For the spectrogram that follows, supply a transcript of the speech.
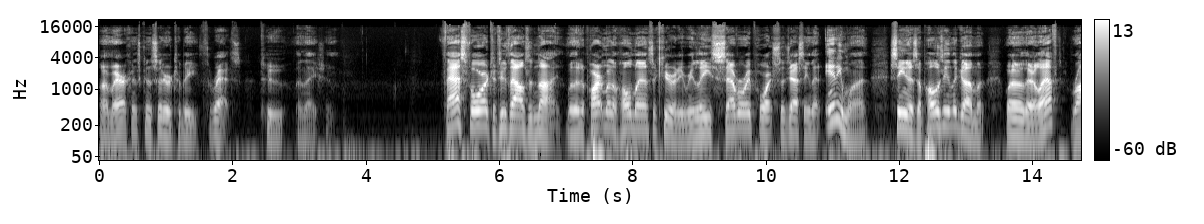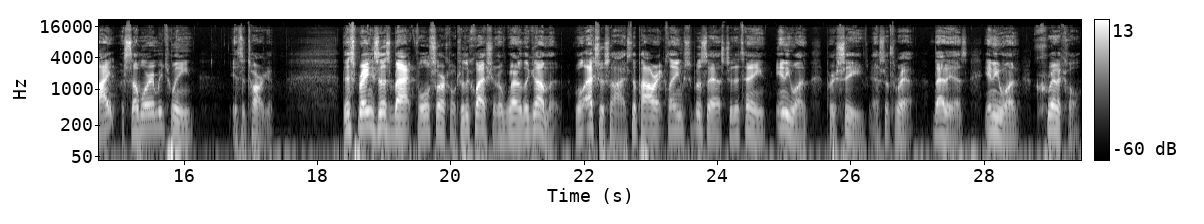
on Americans considered to be threats to the nation. Fast forward to 2009, when the Department of Homeland Security released several reports suggesting that anyone seen as opposing the government, whether they're left, right, or somewhere in between, is a target. This brings us back full circle to the question of whether the government will exercise the power it claims to possess to detain anyone perceived as a threat, that is, anyone critical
